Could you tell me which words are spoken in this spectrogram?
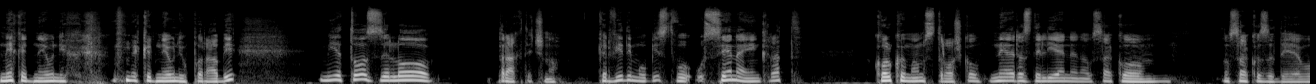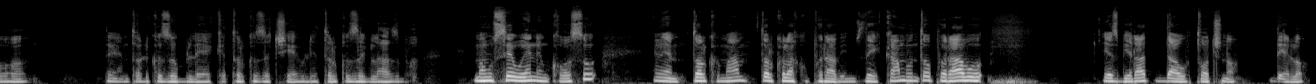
nekaj dnevnih, nekaj dnevni uporabi, mi je to zelo praktično, ker vidim v bistvu vse naenkrat, koliko imam stroškov, ne razdeljene na vsako, na vsako zadevo, ne vem, toliko za obleke, toliko za čevlje, toliko za glasbo. Imam vse v enem kosu, vem, toliko imam, toliko lahko porabim. Zdaj, kam bom to porabil, jaz bi rad dal točno delo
